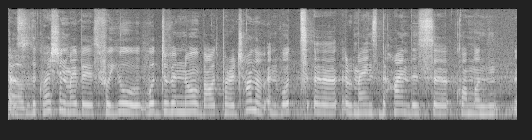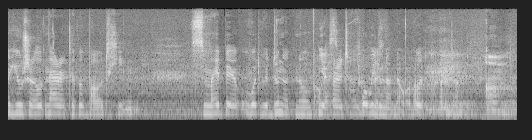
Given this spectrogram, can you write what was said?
Uh, so the question maybe is for you. What do we know about Parajanov and what uh, remains behind this uh, common, usual narrative about him? So maybe what we do not know about Yes, Parajanov. what we do not know about Parajanov. Um,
